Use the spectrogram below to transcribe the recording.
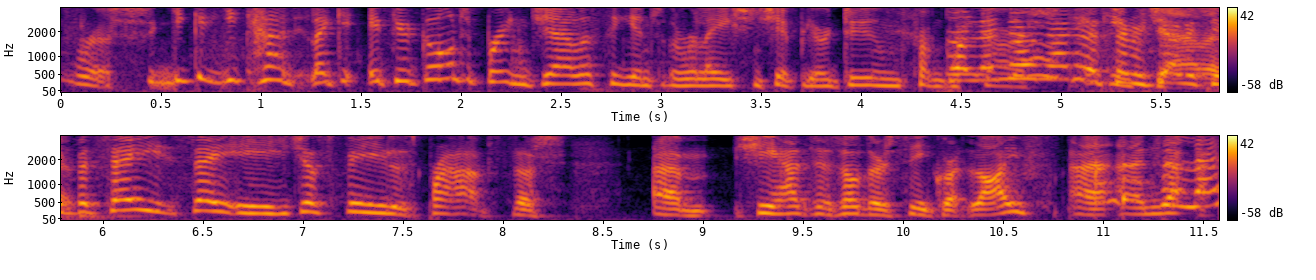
over it. You, can, you can't. Like, if you're going to bring jealousy into the relationship, you're doomed from the Well, start. no, not necessarily jealousy, jealous. but say say he just feels perhaps that um, she has this other secret life, uh, And that's that- allowed.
